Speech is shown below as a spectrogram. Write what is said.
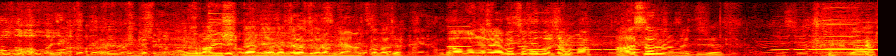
Allah Allah ya. Arabanın ışıklarını yakacağız. Oran kıyamet kopacak. Ha onları yaparsak olur canım ha. Asar onu mu edeceğiz? Yavaş.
